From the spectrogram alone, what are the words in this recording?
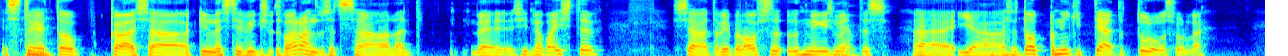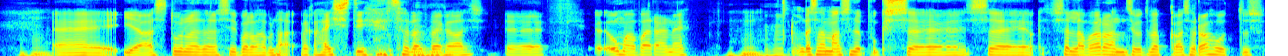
ja see tegelikult toob kaasa kindlasti mingis mõttes varandus, et sa oled äh, silmapaistev, sa oled võib-olla austatud mingis Jah. mõttes äh, ja see toob ka mingit teatud tulu sulle. Äh, ja sa tunned ennast võib-olla vahepeal väga hästi, et sa oled Mhm. väga äh, omapärane, Mhm. aga samas lõpuks äh, see, selle varandusega tuleb kaasa rahutus.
